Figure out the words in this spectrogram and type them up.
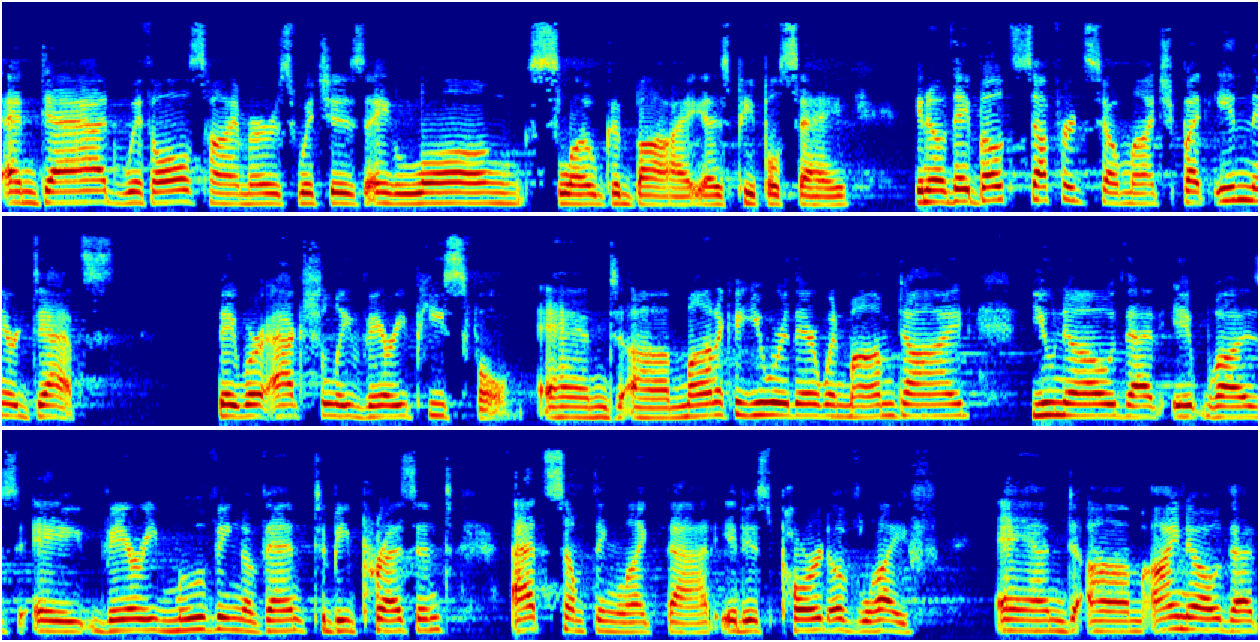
and dad with Alzheimer's, which is a long, slow goodbye, as people say. You know, they both suffered so much, but in their deaths, they were actually very peaceful. And uh, Monica, you were there when mom died. You know that it was a very moving event to be present at something like that. It is part of life. And um, I know that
